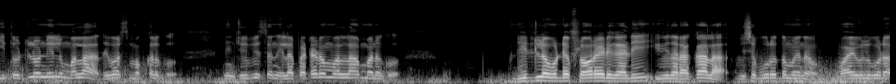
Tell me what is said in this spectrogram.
ఈ తొట్టిలో నీళ్ళు మళ్ళీ రివర్స్ మొక్కలకు నేను చూపిస్తాను. ఇలా పెట్టడం వల్ల మనకు నీటిలో ఉండే ఫ్లోరైడ్ కానీ వివిధ రకాల విషపూరితమైన వాయువులు కూడా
